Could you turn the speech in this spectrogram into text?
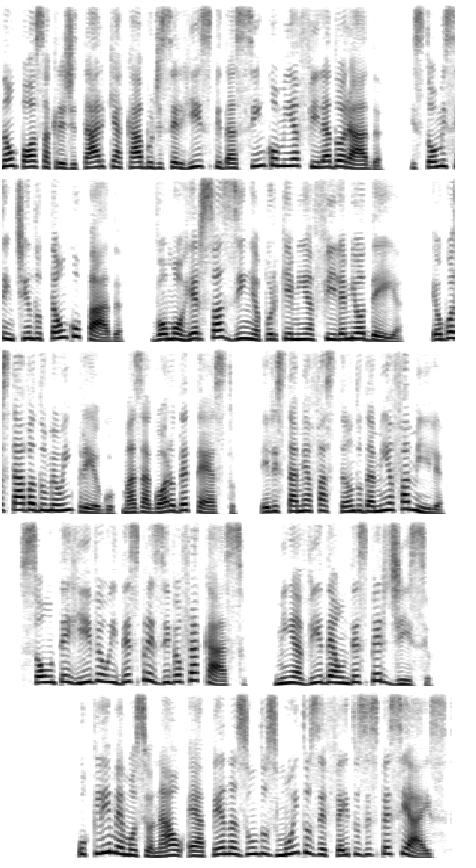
Não posso acreditar que acabo de ser ríspida assim com minha filha adorada. Estou me sentindo tão culpada. Vou morrer sozinha porque minha filha me odeia. Eu gostava do meu emprego, mas agora o detesto. Ele está me afastando da minha família. Sou um terrível e desprezível fracasso. Minha vida é um desperdício. O clima emocional é apenas um dos muitos efeitos especiais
